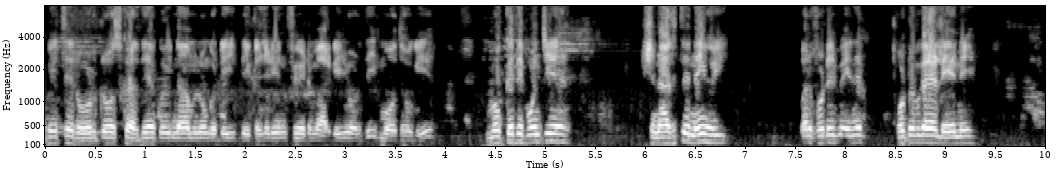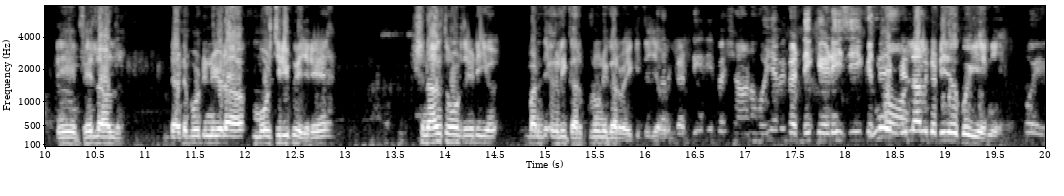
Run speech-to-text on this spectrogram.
ਵੀ ਇੱਥੇ ਰੋਡ ਕ੍ਰੋਸ ਕਰਦੇ ਆ, ਕੋਈ ਨਾਮ ਨੂੰ ਗੱਡੀ ਵਹੀਕਲ ਜਿਹੜੀ ਇਹਨੂੰ ਫੇਟ ਮਾਰ ਗਈ ਜੋੜ ਦੀ ਮੌਤ ਹੋ ਗਈ ਹੈ। ਮੌਕੇ ਤੇ ਪਹੁੰਚੇ ਆ। ਸ਼ਨਾਖਤ ਤੇ ਨਹੀਂ ਹੋਈ, ਪਰ ਫੋਟੋ ਇਹਨੇ ਫੋਟੋ ਵਗੈਰਾ ਲਏ ਨੇ ਤੇ ਫਿਲਹਾਲ ਡੈੱਡ ਬੋਡੀ ਨੂੰ ਜਿਹੜਾ ਮੋਰਚਰੀ ਭੇਜ ਰਹੇ ਆ। ਸ਼ਨਾਖਤ ਹੋਣ ਤੇ ਜਿਹੜੀ ਬਣਦੀ ਅਗਲੀ ਕਰ ਕਾਨੂੰਨੀ ਕਾਰਵਾਈ ਕੀਤੀ ਜਾਵੇਗੀ ਗੱਡੀ ਦੀ ਪਛਾਣ ਹੋਈ ਹੈ ਵੀ ਗੱਡੀ ਕਿਹੜੀ ਸੀ ਨਹੀਂ ਕਿੱਥੋਂ ਫਿਲਹਾਲ ਗੱਡੀ ਦਾ ਕੋਈ ਇਹ ਨਹੀਂ ਹੈ। ਕੋਈ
